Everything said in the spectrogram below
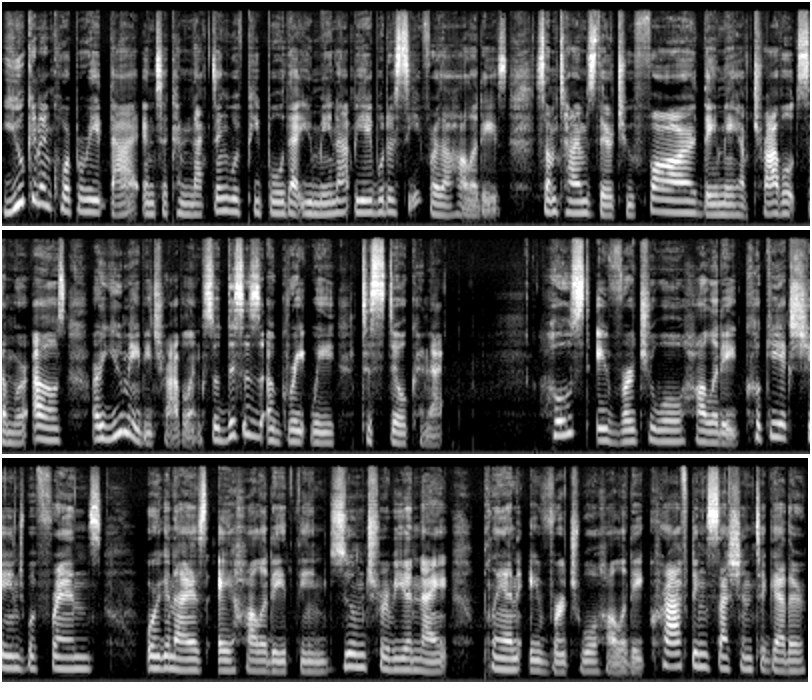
you can incorporate that into connecting with people that you may not be able to see for the holidays. Sometimes they're too far, they may have traveled somewhere else, or you may be traveling. So, this is a great way to still connect. Host a virtual holiday cookie exchange with friends organize a holiday themed Zoom trivia night, plan a virtual holiday crafting session together,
